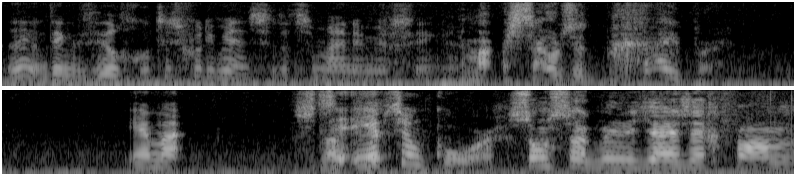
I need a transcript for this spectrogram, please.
Nee, ik denk dat het heel goed is voor die mensen dat ze mijn nummers zingen. Ja, maar zouden ze het begrijpen? Ja, maar Snap je, hebt zo'n koor. Soms zou ik willen dat jij zegt van...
